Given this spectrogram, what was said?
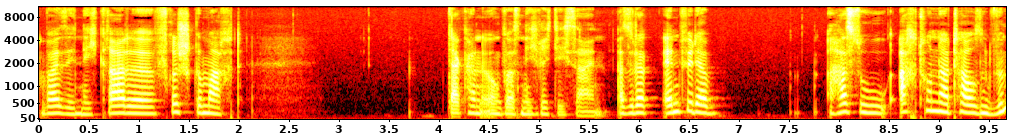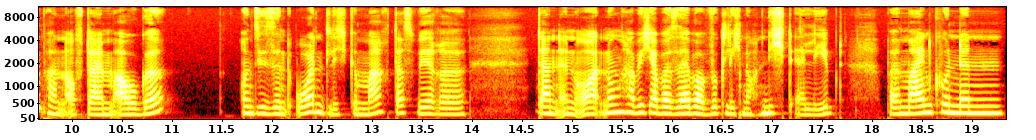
weiß ich nicht, gerade frisch gemacht, da kann irgendwas nicht richtig sein. Also da entweder hast du 800.000 Wimpern auf deinem Auge und sie sind ordentlich gemacht, das wäre dann in Ordnung. Habe ich aber selber wirklich noch nicht erlebt. Bei meinen Kunden,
